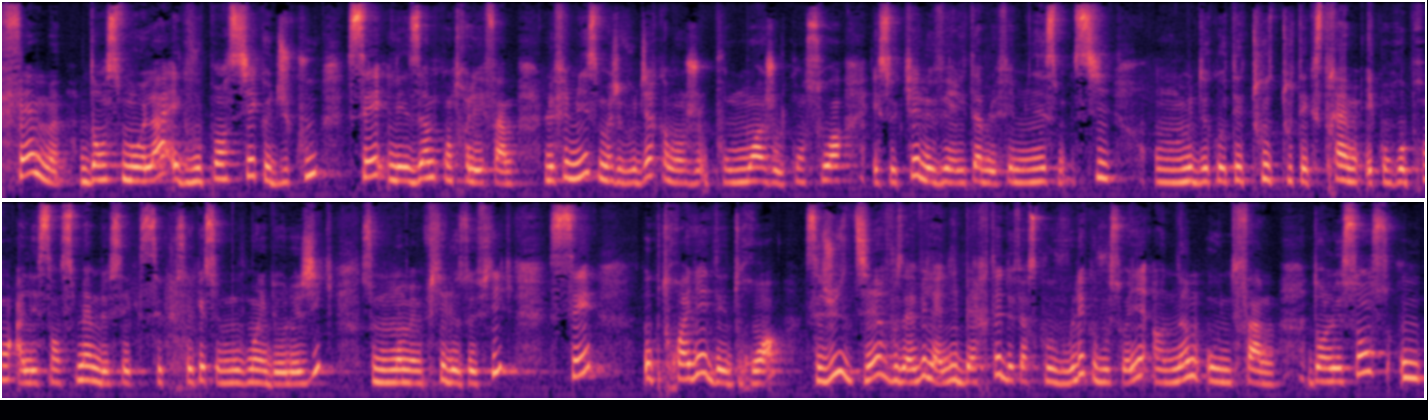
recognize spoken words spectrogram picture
femme dans ce mot-là et que vous pensiez que du coup c'est les hommes contre les femmes. Le féminisme, moi, je vais vous dire comment pour moi je le conçois et ce qu'est le véritable féminisme si on met de côté tout, tout extrême et qu'on reprend à l'essence même de ce qu'est ce mouvement idéologique, ce mouvement même philosophique, c'est octroyer des droits, c'est juste dire vous avez la liberté de faire ce que vous voulez, que vous soyez un homme ou une femme. Dans le sens où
